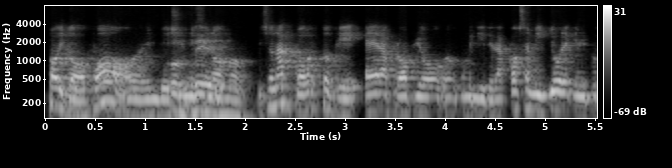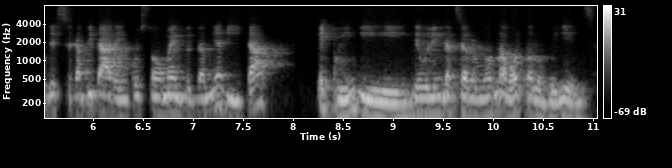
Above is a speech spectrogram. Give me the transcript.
poi dopo invece mi sono, mi sono, accorto che era proprio come dire, la cosa migliore che mi potesse capitare in questo momento della mia vita e quindi devo ringraziare ancora una volta l'obbedienza.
